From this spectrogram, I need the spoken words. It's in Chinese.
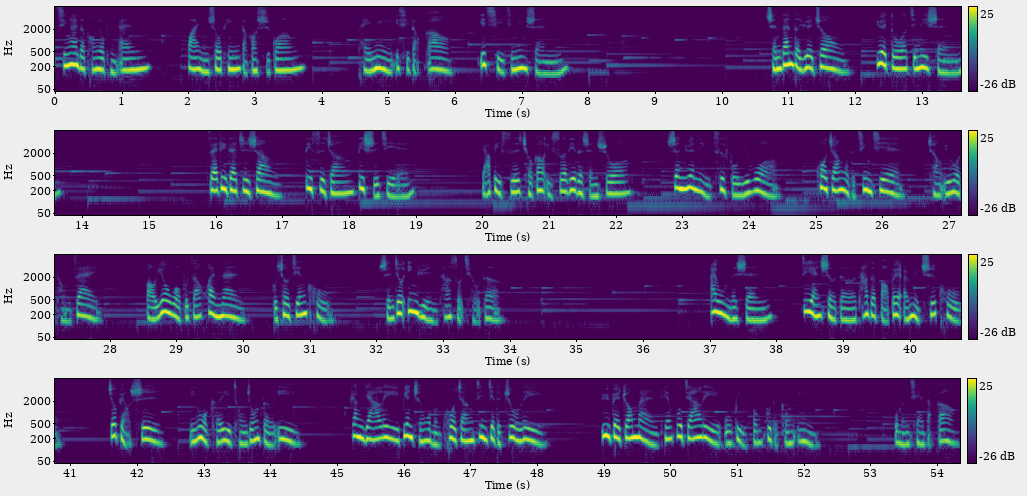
亲爱的朋友，平安！欢迎收听祷告时光，陪你一起祷告，一起亲近神。承担的越重，越多经历神。在历代志上第四章第十节，亚比斯求告以色列的神说：“甚愿你赐福于我，扩张我的境界，常与我同在。”保佑我不遭患难，不受艰苦，神就应允他所求的。爱我们的神，既然舍得他的宝贝儿女吃苦，就表示你我可以从中得益，让压力变成我们扩张境界的助力，预备装满天赋家里无比丰富的供应。我们起来祷告，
